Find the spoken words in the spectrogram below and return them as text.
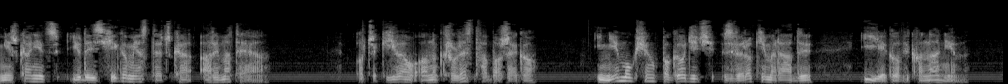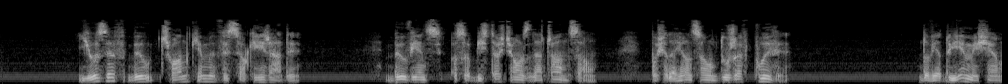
mieszkaniec judejskiego miasteczka Arymatea. Oczekiwał on Królestwa Bożego i nie mógł się pogodzić z wyrokiem Rady i jego wykonaniem. Józef był członkiem Wysokiej Rady. Był więc osobistością znaczącą, posiadającą duże wpływy. Dowiadujemy się,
